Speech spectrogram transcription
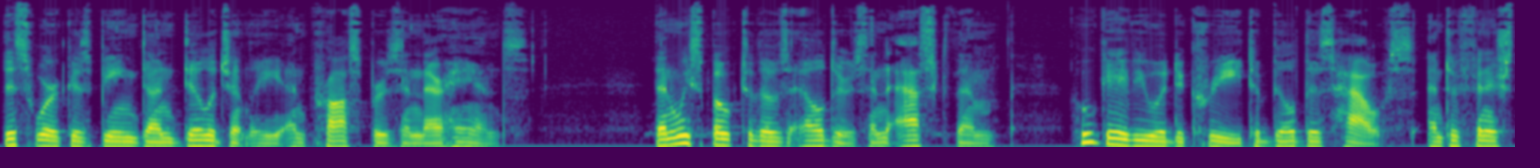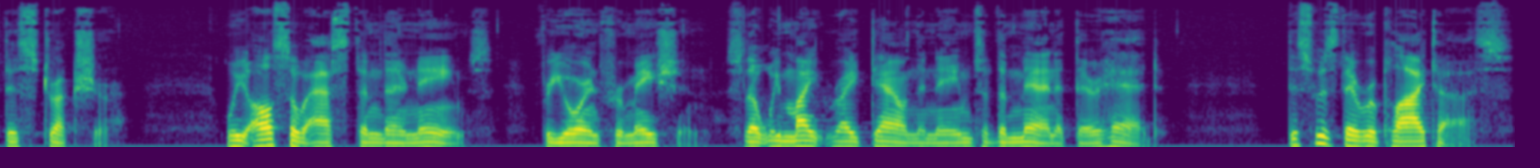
This work is being done diligently and prospers in their hands. Then we spoke to those elders and asked them, Who gave you a decree to build this house and to finish this structure? We also asked them their names, for your information, so that we might write down the names of the men at their head. This was their reply to us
